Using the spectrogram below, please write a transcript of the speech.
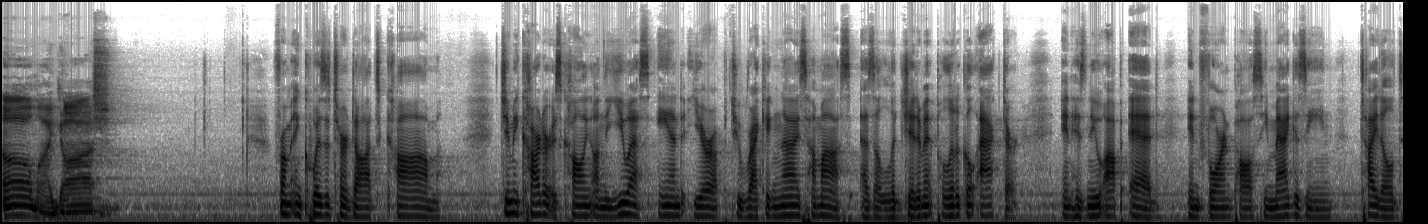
Oh my gosh. From Inquisitr.com. Jimmy Carter is calling on the US and Europe to recognize Hamas as a legitimate political actor in his new op ed in Foreign Policy magazine titled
